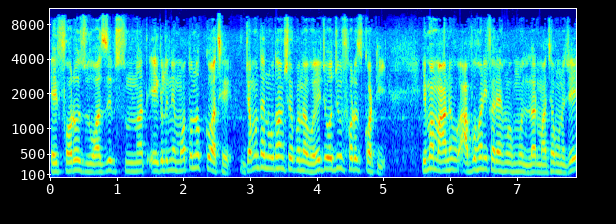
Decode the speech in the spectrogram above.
এই ফরজ, ওয়াজিব, সুন্নাত, এগুলো নিয়ে মতনৈক্য আছে। যেমন তার উদাহরণস্বরূপ বলি যে, অজুর ফরজ কটি? ইমাম আনু, আবু হানিফা রহমুল্লাহর মাঝাব অনুযায়ী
